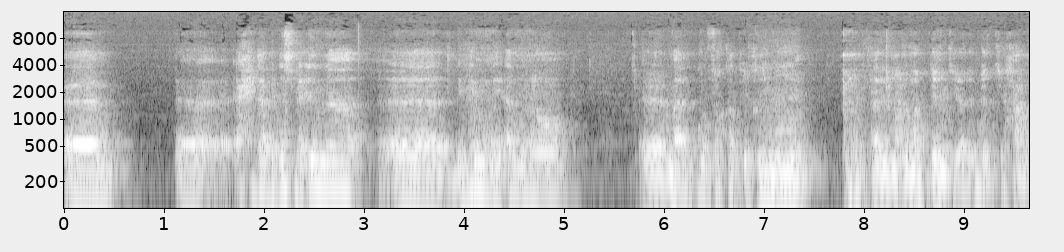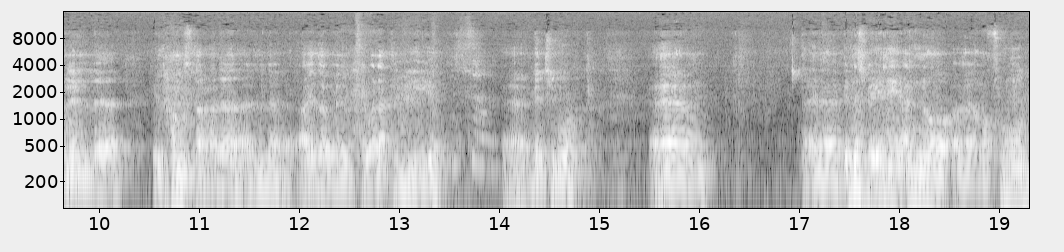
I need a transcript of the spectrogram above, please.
آه، إحنا بالنسبة لنا آه، بهمني أنه آه، ما نكون فقط إقليميين. هذه المعلومات بنتي يعني بنتي حامله ال- الهامستر هذا أيضا من الحيوانات البيئية. بنتي نور. بالنسبة لي أنه مفروض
